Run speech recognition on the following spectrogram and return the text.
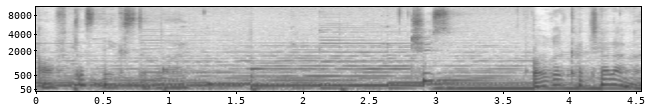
auf das nächste Mal. Tschüss, eure Katja Lange.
